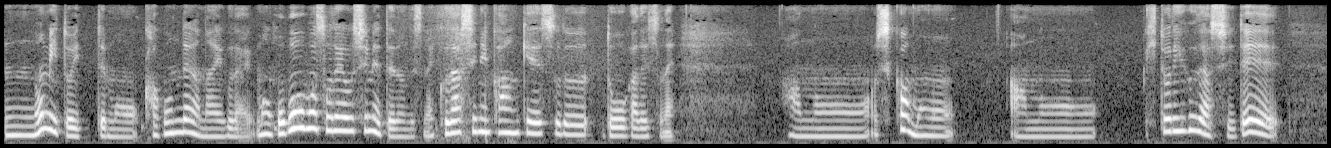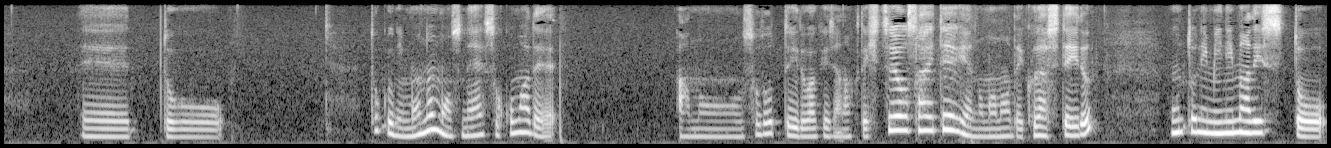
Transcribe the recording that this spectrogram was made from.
のみと言っても過言ではないぐらいもうほぼほぼそれを占めてるんですね。暮らしに関係する動画ですね。あのしかもあの一人暮らしでえー、っと特に物もねそこまであの揃っているわけじゃなくて必要最低限のもので暮らしている本当にミニマリスト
